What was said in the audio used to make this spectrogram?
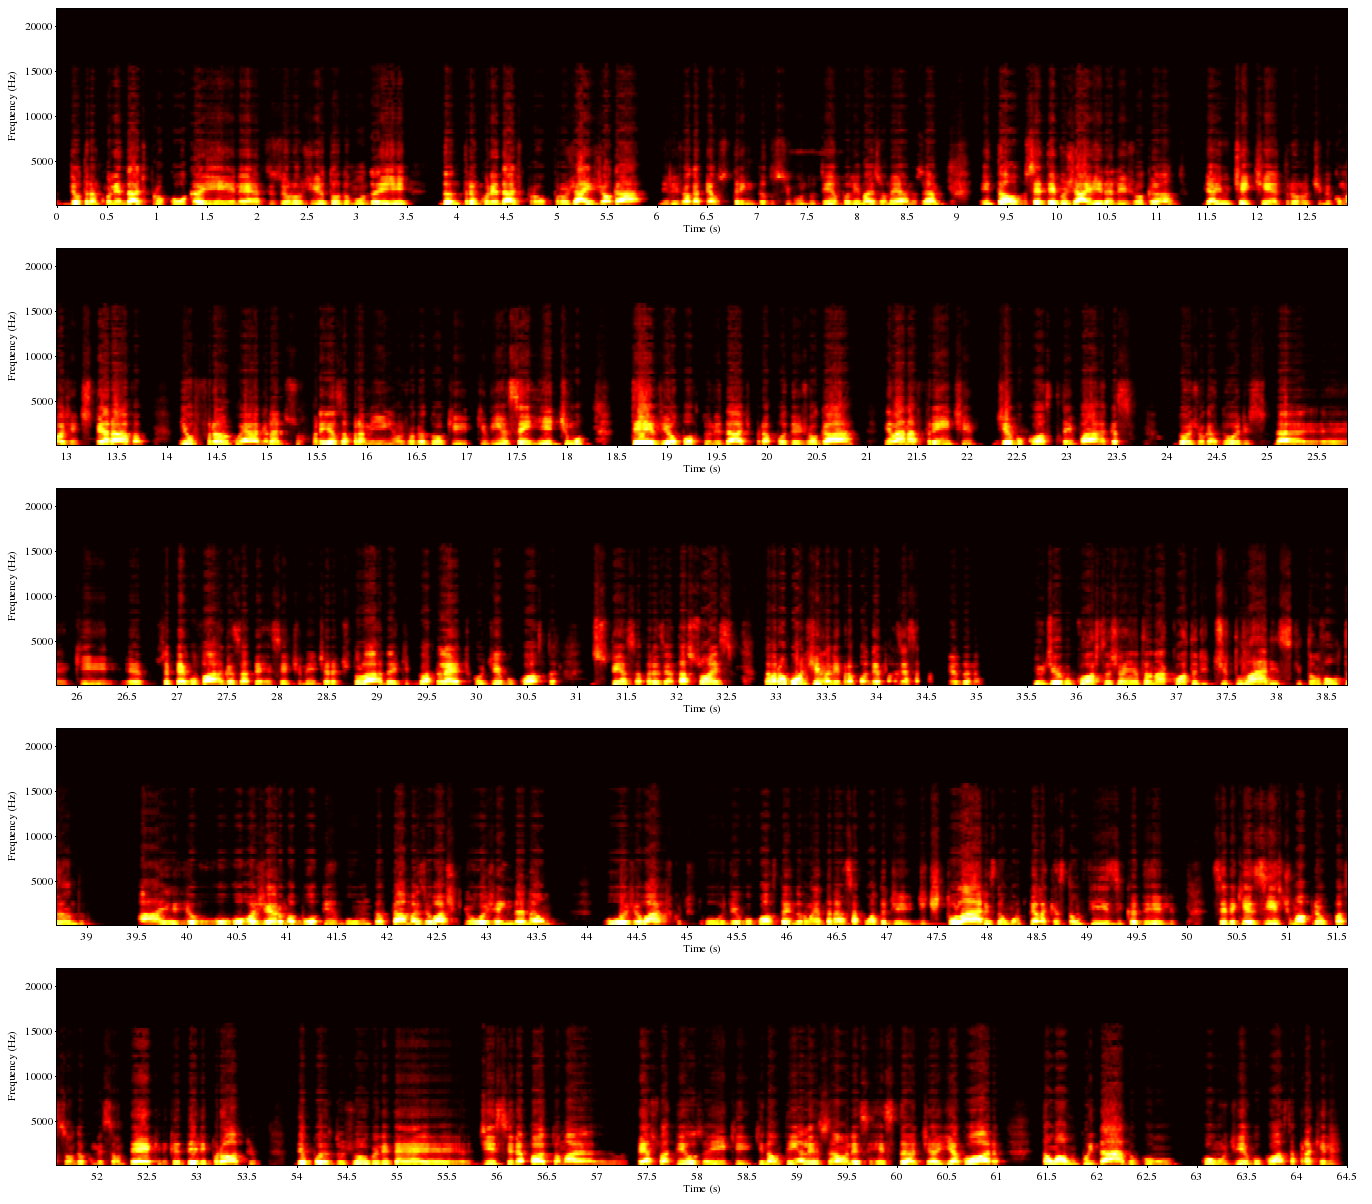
deu tranquilidade para o Cuca aí, né? Fisiologia, todo mundo aí, dando tranquilidade para o Jair jogar. Ele joga até os 30 do segundo tempo ali, mais ou menos, né? Então, você teve o Jair ali jogando, e aí o Tietchan entrou no time como a gente esperava, e o Franco é a grande surpresa para mim, um jogador que, que vinha sem ritmo, teve oportunidade para poder jogar, e lá na frente, Diego Costa e Vargas, dois jogadores, né, é, que é, você pega o Vargas até recentemente era titular da equipe do Atlético, o Diego Costa dispensa apresentações, então era um motivo ali para poder fazer essa partida, né? E o Diego Costa já entra na cota de titulares que estão voltando? Ah, eu, o, o Rogério, uma boa pergunta, tá? Mas eu acho que hoje ainda não. Hoje eu acho que o Diego Costa ainda não entra nessa conta de, de, titulares, não muito pela questão física dele. Você vê que existe uma preocupação da comissão técnica, dele próprio. Depois do jogo, ele até disse, né, para tomar, peço a Deus aí que, que não tenha lesão nesse restante aí agora. Então há um cuidado com, com o Diego Costa para que ele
